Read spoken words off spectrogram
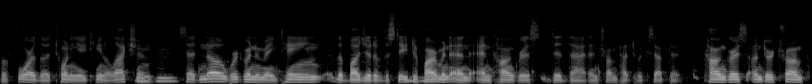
before the 2018 election, mm-hmm. said no, we're going to maintain the budget of the State mm-hmm. Department, and, and Congress did that, and Trump had to accept it. Congress, under Trump,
